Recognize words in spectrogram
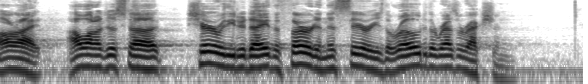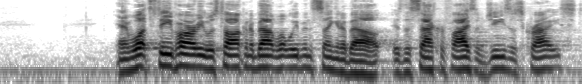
All right. I want to just uh, share with you today the third in this series, The Road to the Resurrection. And what Steve Harvey was talking about, what we've been singing about, is the sacrifice of Jesus Christ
